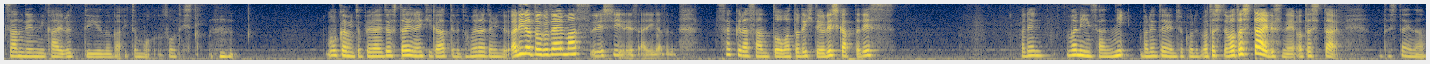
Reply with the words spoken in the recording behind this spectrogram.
残念に帰るっていうのがいつもそうでした。狼とペライド2人の息が合ってると褒められたみたい。ありがとうございます。嬉しいです。ありがとうさくらさんとまたできて嬉しかったです。バレンマリンさんにバレンタインのチョコレート。渡した渡したいですね。渡したい渡したいな。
